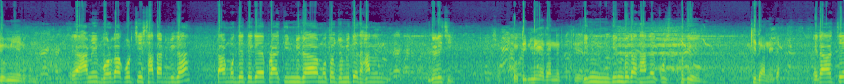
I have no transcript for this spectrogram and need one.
জমি এরকম? আমি বর্গা করছি সাত আট বিঘা। তার মধ্যে থেকে প্রায় তিন বিঘা মতো জমিতে ধান গেড়েছি। তো তিন বিঘা ধানের ক্ষতি তিন তিন বিঘা ধানের ক্ষতি হয়েছে। কি ধান এটা? এটা হচ্ছে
